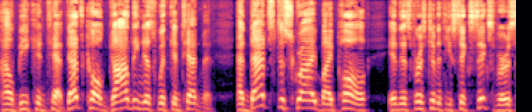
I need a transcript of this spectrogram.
I'll be content. That's called godliness with contentment. And that's described by Paul in this 1 Timothy 6 6 verse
